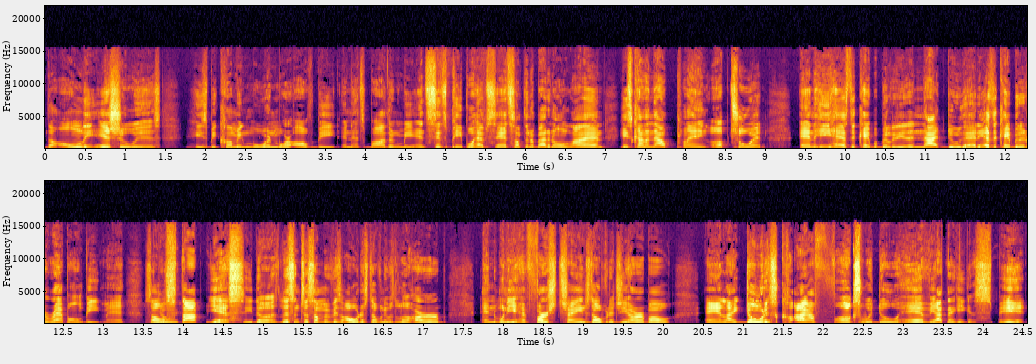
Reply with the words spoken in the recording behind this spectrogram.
The only issue is he's becoming more and more offbeat, and that's bothering me. And since people have said something about it online, he's kind of now playing up to it. And he has the capability to not do that. He has the capability to rap on beat, man. So stop. Yes, he does. Listen to some of his older stuff when he was a little Herb, and when he had first changed over to G Herbo. And like, dude is like I fucks with dude heavy. I think he can spit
